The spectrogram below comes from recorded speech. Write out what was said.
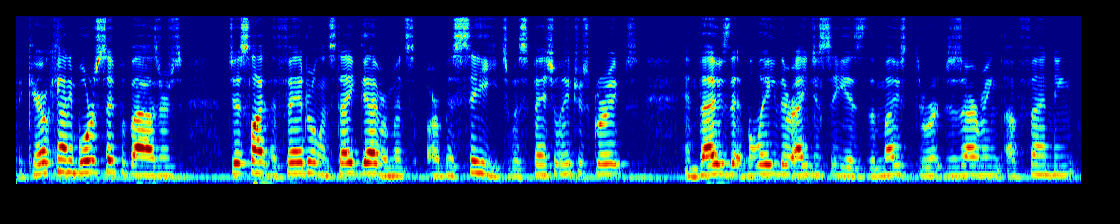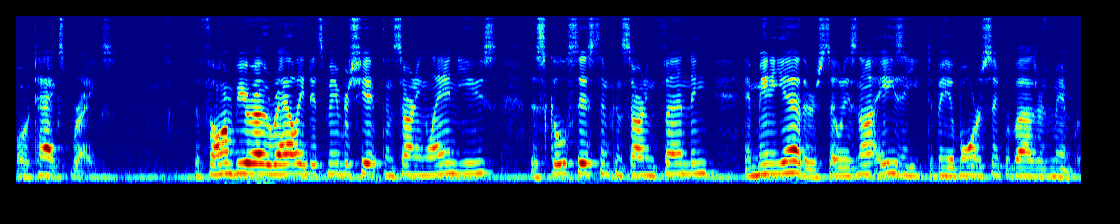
The Carroll County Board of Supervisors, just like the federal and state governments, are besieged with special interest groups and those that believe their agency is the most deserving of funding or tax breaks. The Farm Bureau rallied its membership concerning land use, the school system concerning funding, and many others, so it is not easy to be a Board of Supervisors member.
